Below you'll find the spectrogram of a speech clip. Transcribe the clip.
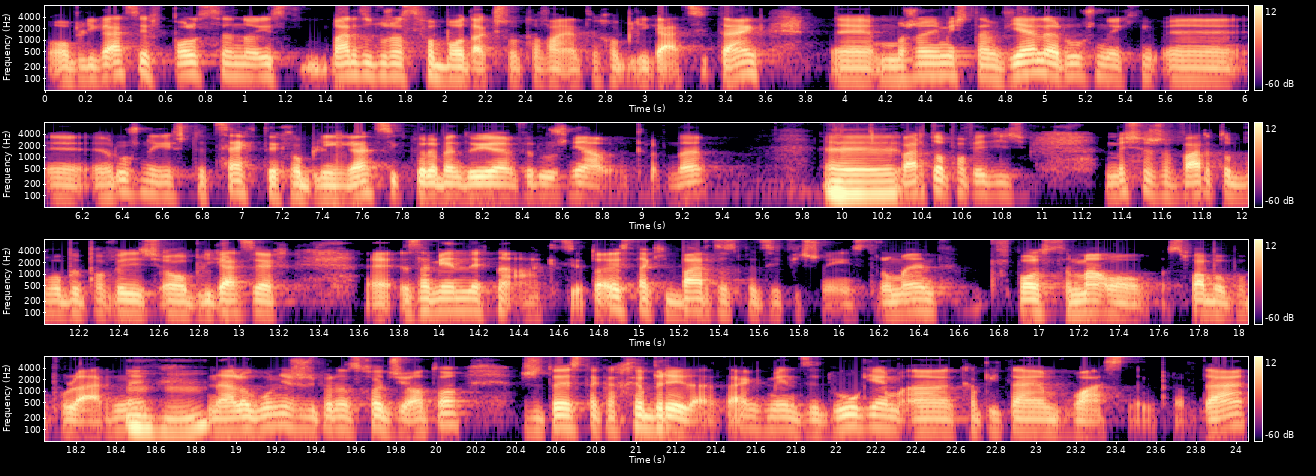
obligacje w Polsce no, jest bardzo duża swoboda kształtowania tych obligacji. Tak? E, możemy mieć tam wiele różnych, e, e, różnych jeszcze cech tych obligacji, które będą je wyróżniały. Prawda? E, warto powiedzieć, myślę, że warto byłoby powiedzieć o obligacjach e, zamiennych na akcje. To jest taki bardzo specyficzny instrument, w Polsce mało, słabo popularny, mhm. no ale ogólnie rzecz biorąc chodzi o to, że to jest taka hybryda tak, między długiem a kapitałem własnym, prawda?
